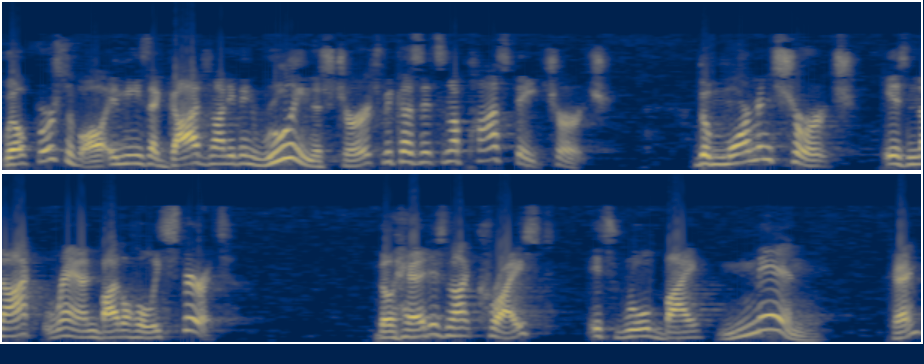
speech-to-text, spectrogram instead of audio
Well, first of all, it means that God's not even ruling this church because it's an apostate church. The Mormon church is not ran by the Holy Spirit. The head is not Christ. It's ruled by men. Okay?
